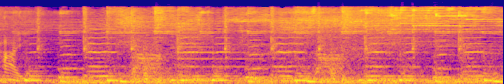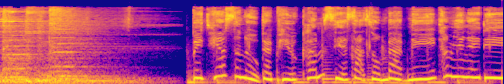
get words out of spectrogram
ไทย ไปเที่ยวสนุกแต่ผิวคล้ำเสียสะสมแบบนี้ทำยังไงดี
